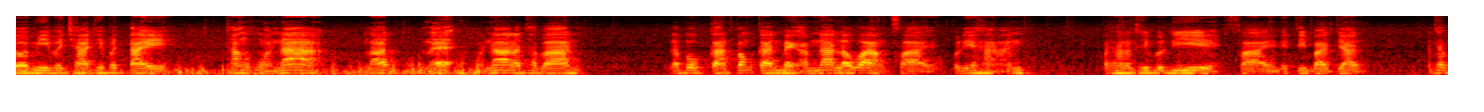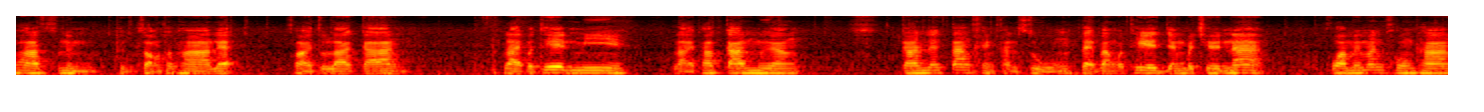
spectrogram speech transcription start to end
ดยมีประชาธิปไตยทั้งหัวหน้ารัฐและหัวหน้ารัฐบาล ระบบการป้องกันแบ่งอำนาจระหว่างฝ่ายบริหาร ประธานาธิบดี ฝ่ายนิติบัญญัติรัฐสภาหนึ่งถึงสองสภาและฝ่ายตุลาการ หลายประเทศมีหลายพรรคการเมือง การเลือกตั้งแข่งขันสูง แต่บางประเทศยังเผชิญหน้า ความไม่มั่นคงทาง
